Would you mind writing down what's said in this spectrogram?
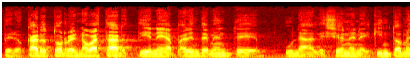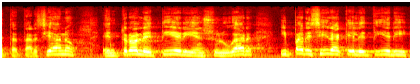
pero Caro Torres no va a estar, tiene aparentemente una lesión en el quinto metatarsiano. Entró Letieri en su lugar y pareciera que Letieri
